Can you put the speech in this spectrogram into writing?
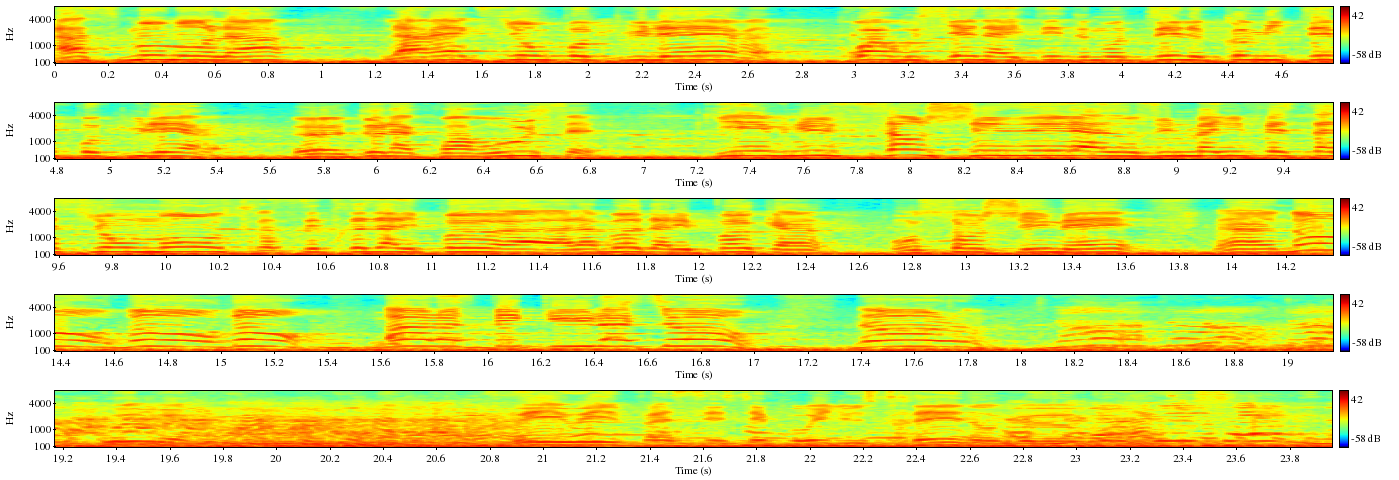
à ce moment-là, la réaction populaire croix-roussienne a été de monter le comité populaire euh, de la Croix-Rousse qui est venu s'enchaîner là dans une manifestation monstre. C'est très à, la mode à l'époque. hein. On s'enchaînait. Hein, non, non, non À la spéculation Non, non Oui, oui. Oui, oui, enfin, c'est pour illustrer. Donc, euh. On déchaîne.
